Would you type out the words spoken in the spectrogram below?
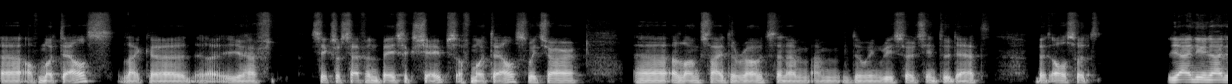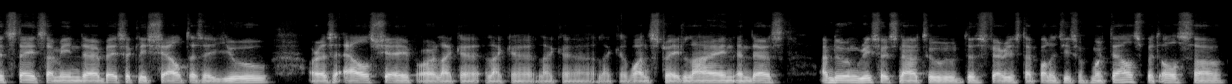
uh, of motels. Like uh, uh, you have six or seven basic shapes of motels, which are uh, alongside the roads, and I'm I'm doing research into that. But also yeah, in the United States, I mean, they're basically shelled as a U or as an L shape or like a like a like a like a one straight line. And there's I'm doing research now to this various typologies of motels, but also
